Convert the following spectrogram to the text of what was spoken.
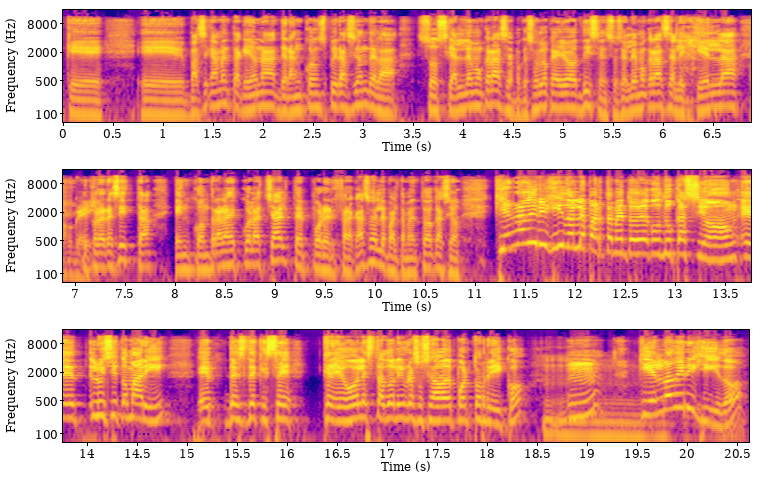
que eh, básicamente aquí hay una gran conspiración de la socialdemocracia, porque eso es lo que ellos dicen, socialdemocracia, la izquierda progresista, en contra de las escuelas charter por el fracaso del Departamento de Educación. ¿Quién ha dirigido el Departamento de Educación, eh, Luisito Marí, eh, desde que se creó el Estado Libre Asociado de Puerto Rico. Mm. ¿Quién lo ha dirigido?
